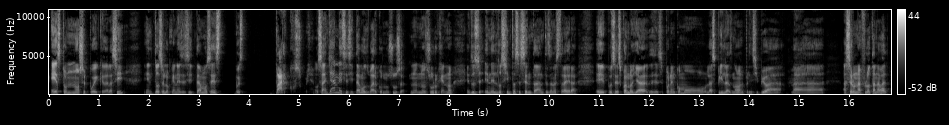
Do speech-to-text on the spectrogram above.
esto no se puede quedar así. Entonces lo que necesitamos es, pues, barcos, güey. O sea, ya necesitamos barcos, nos usa, no- nos surgen, ¿no? Entonces, en el 260 antes de nuestra era, eh, pues es cuando ya eh, se ponen como las pilas, ¿no? Al principio a, a hacer una flota naval.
